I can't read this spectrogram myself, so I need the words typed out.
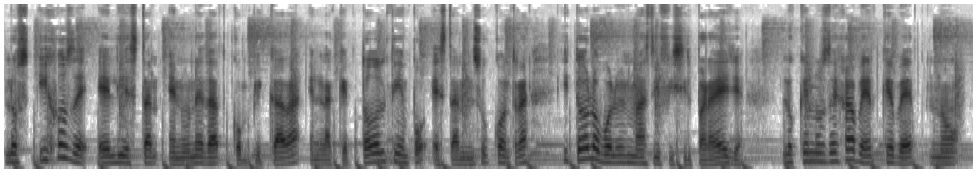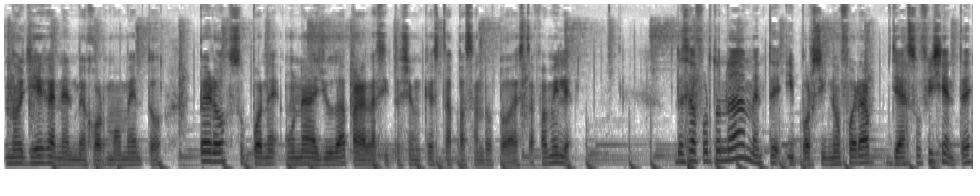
los hijos de Ellie están en una edad complicada en la que todo el tiempo están en su contra y todo lo vuelve más difícil para ella, lo que nos deja ver que Beth no, no llega en el mejor momento, pero supone una ayuda para la situación que está pasando toda esta familia. Desafortunadamente, y por si no fuera ya suficiente,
